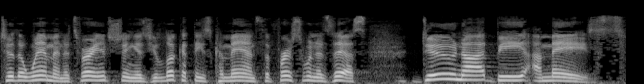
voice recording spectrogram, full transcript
to the women. It's very interesting as you look at these commands. The first one is this Do not be amazed.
